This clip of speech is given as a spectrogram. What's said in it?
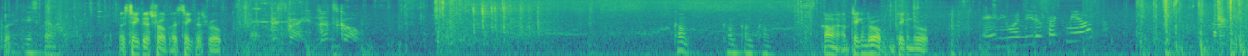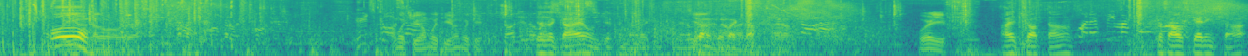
play. He's gone. Let's take this rope. Let's take this rope. This way, let's go. Come, come, come, come. Come on, I'm taking the rope. I'm taking the rope. Anyone need to pick me up? Oh! oh! Another one over there. I'm with you. I'm with you. I'm with you. There's a guy on different directions. Yeah, I'm Yeah, gonna I go know, back up. I. Where are you? I dropped down Wanna see my because I was getting shot.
